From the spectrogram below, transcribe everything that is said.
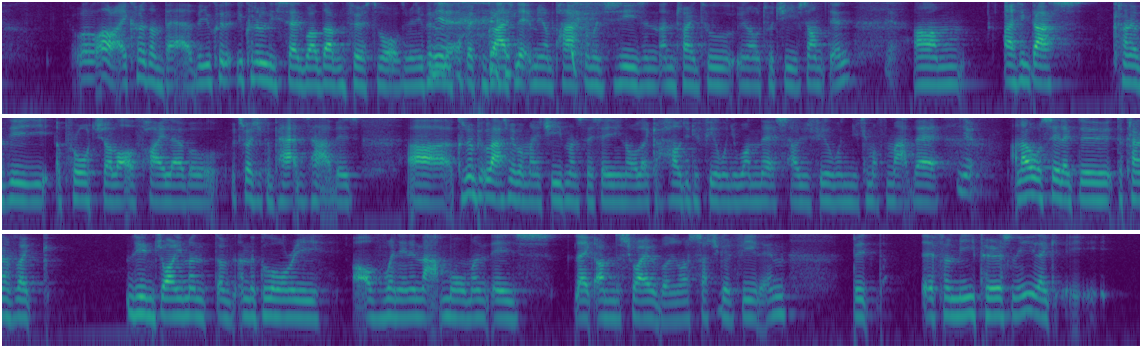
Well, all right, I could have done better, but you could you could have at least said well done first of all. I mean, you could have at least like, congratulated me on passing my disease and, and trying to you know to achieve something. Yeah. Um, I think that's kind of the approach a lot of high level, especially competitors have is because when people ask me about my achievements, they say, you know, like, how did you feel when you won this? How did you feel when you came off the mat there? Yeah. And I always say, like, the, the kind of like the enjoyment of, and the glory of winning in that moment is like undescribable. You know, it's such a good feeling. But uh, for me personally, like,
